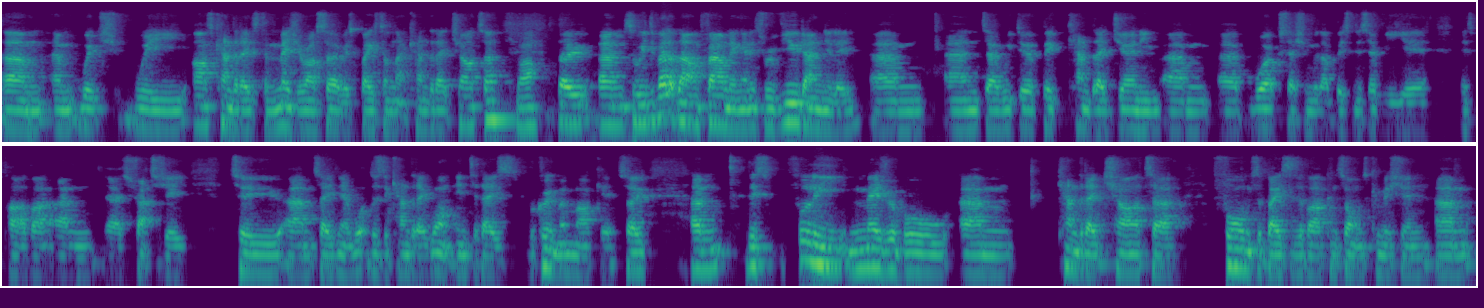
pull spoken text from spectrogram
um, and which we ask candidates to measure our service based on that candidate charter. Wow. So, um, so we developed that on founding, and it's reviewed annually. Um, and uh, we do a big candidate journey um, uh, work session with our business every year as part of our um, uh, strategy to um, say, you know, what does the candidate want in today's recruitment market? So, this fully measurable candidate charter forms the basis of our consultants commission, um,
